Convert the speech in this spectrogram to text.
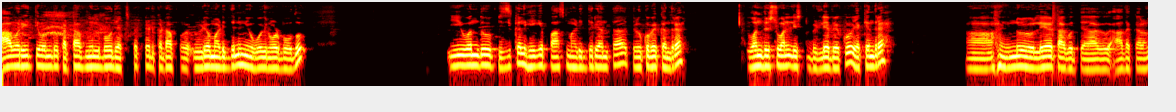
ಯಾವ ರೀತಿ ಒಂದು ಕಟ್ ಆಫ್ ನಿಲ್ಬೋದು ಎಕ್ಸ್ಪೆಕ್ಟೆಡ್ ಕಟ್ ಆಫ್ ವಿಡಿಯೋ ಮಾಡಿದ್ದೇನೆ, ನೀವು ಹೋಗಿ ನೋಡ್ಬೋದು. ಈ ಒಂದು ಫಿಸಿಕಲ್ ಹೇಗೆ ಪಾಸ್ ಮಾಡಿದ್ದೀರಿ ಅಂತ ತಿಳ್ಕೊಬೇಕಂದ್ರೆ ಒಂದಿಷ್ಟು ಒನ್ ಲಿಸ್ಟ್ ಬಿಡಲೇಬೇಕು. ಯಾಕೆಂದರೆ ಇನ್ನೂ ಲೇಟ್ ಆಗುತ್ತೆ ಆದ ಕಾರಣ.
